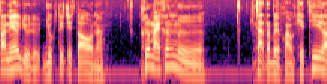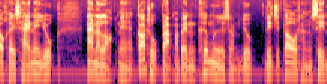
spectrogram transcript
ตอนนี้เราอยู่ยุคดิจิตอลนะ เครื่องไม้เครื่องมือจัดระเบียบความคิดที่เราเคยใช้ในยุคอนาล็อกเนี่ยก็ถูกปรับมาเป็นเครื่องมือสำหรับยุคดิจิตอลทั้งสิ้น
